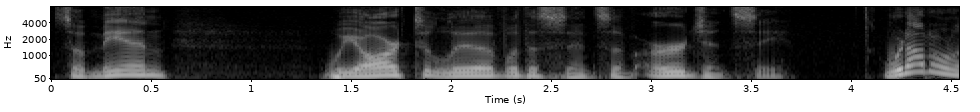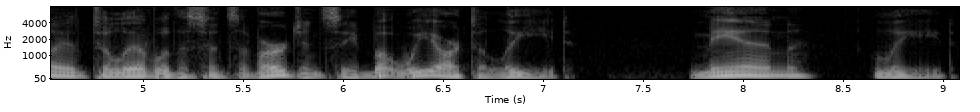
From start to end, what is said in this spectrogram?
So, men, we are to live with a sense of urgency. We're not only to live with a sense of urgency, but we are to lead. Men lead.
